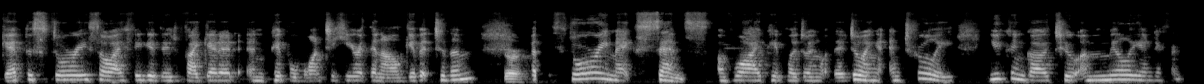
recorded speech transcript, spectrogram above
get the story, so I figured that if I get it and people want to hear it, then I'll give it to them. Sure. But the story makes sense of why people are doing what they're doing. And truly, you can go to a million different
